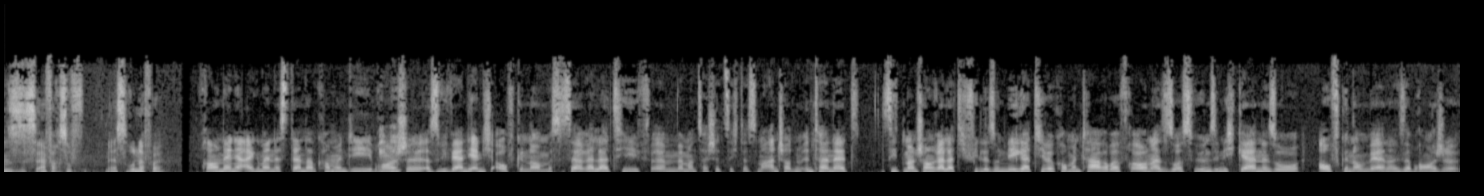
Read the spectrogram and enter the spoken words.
es ist einfach so, es ist wundervoll. Frauen werden ja allgemein in der Stand-up-Comedy-Branche, also wie werden die eigentlich aufgenommen? Es ist ja relativ, ähm, wenn man zum Beispiel sich das mal anschaut im Internet, sieht man schon relativ viele so negative Kommentare bei Frauen, also so als würden sie nicht gerne so aufgenommen werden in dieser Branche.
